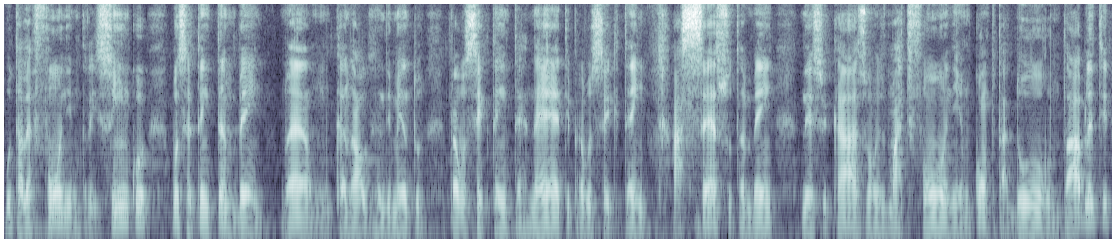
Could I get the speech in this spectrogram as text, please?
o telefone 135, você tem também né, um canal de atendimento para você que tem internet, para você que tem acesso também, nesse caso, a um smartphone, um computador, um tablet,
